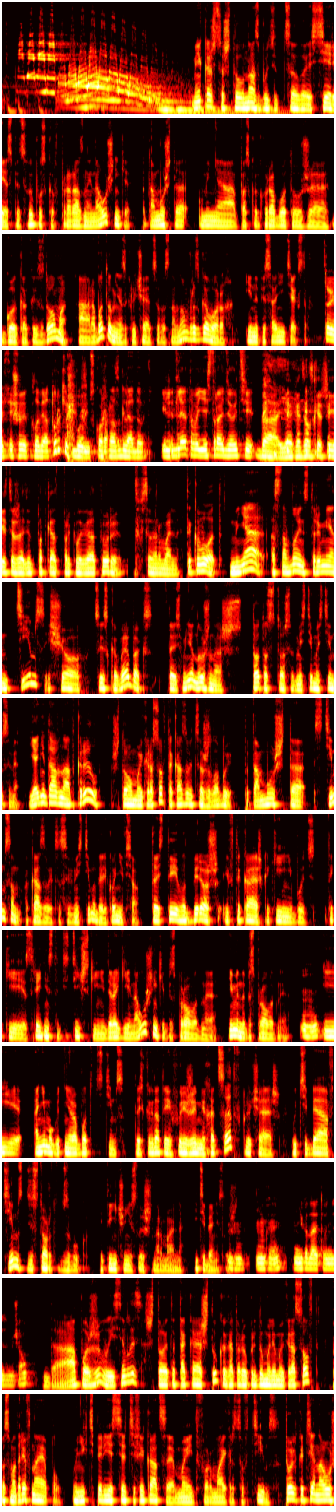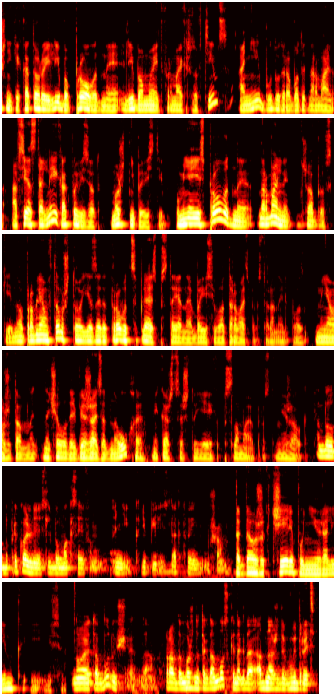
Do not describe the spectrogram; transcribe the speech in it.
Мне кажется, что у нас будет целая серия спецвыпусков про разные наушники, потому что у меня, поскольку работа уже год как из дома, а работа у меня заключается в основном в разговорах и написании текстов. То есть еще и клавиатурки будем скоро разглядывать? Или для этого есть радио Ти? Да, я хотел сказать, что есть уже один подкаст про клавиатуры. Все нормально. Так вот, у меня основной инструмент Teams, еще Cisco WebEx, то есть мне нужно что-то, что совместимо с Teams. Я недавно открыл, что Microsoft, оказывается, жлобы, потому что с Teams, оказывается, совместимо далеко не все. То есть ты вот берешь и втыкаешь какие-нибудь такие среднестатистические недорогие наушники беспроводные, именно беспроводные, угу. и они могут не работать с Teams. То есть когда ты их в режиме headset включаешь, у тебя в Teams дистортит звук и ты ничего не слышишь нормально, и тебя не слышат. Окей, okay. никогда этого не замечал. Да, позже выяснилось, что это такая штука, которую придумали Microsoft, посмотрев на Apple. У них теперь есть сертификация Made for Microsoft Teams. Только те наушники, которые либо проводные, либо Made for Microsoft Teams, они будут работать нормально. А все остальные как повезет. Может не повезти. У меня есть проводные, нормальные джабровские, но проблема в том, что я за этот провод цепляюсь постоянно, я боюсь его оторвать просто рано или поздно. У меня уже там начало дребезжать одно ухо, мне кажется, что я их сломаю просто, мне жалко. А было бы прикольно, если бы Максейфом они крепились, да, к твоим ушам? Тогда уже к черепу, нейролинк и, и все. Ну, это будущее, да. Правда, можно тогда мозг иногда однажды выдрать.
